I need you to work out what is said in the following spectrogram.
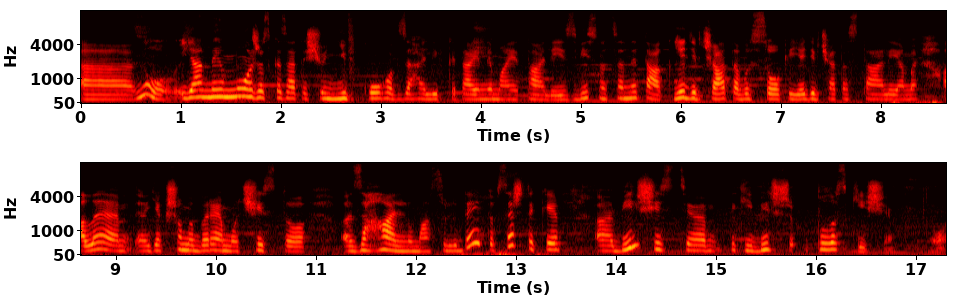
Е, ну, я не можу сказати, що ні в кого взагалі в Китаї немає талії. Звісно, це не так. Є дівчата високі, є дівчата з таліями. Але е, якщо ми беремо чисто е, загальну масу людей, то все ж таки е, більшість такі більш плоскіші. От.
